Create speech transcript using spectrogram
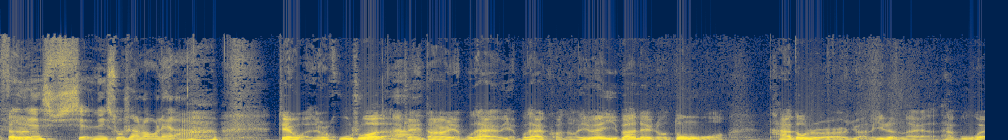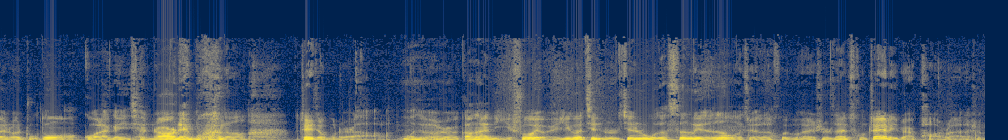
飞进学那宿舍楼里了。这我就是胡说的，啊这当然也不太也不太可能，因为一般这种动物。它都是远离人类的，它不会说主动过来给你欠招，这不可能，这就不知道了。我就是刚才你说有一个禁止进入的森林，我觉得会不会是在从这里边跑出来了什么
